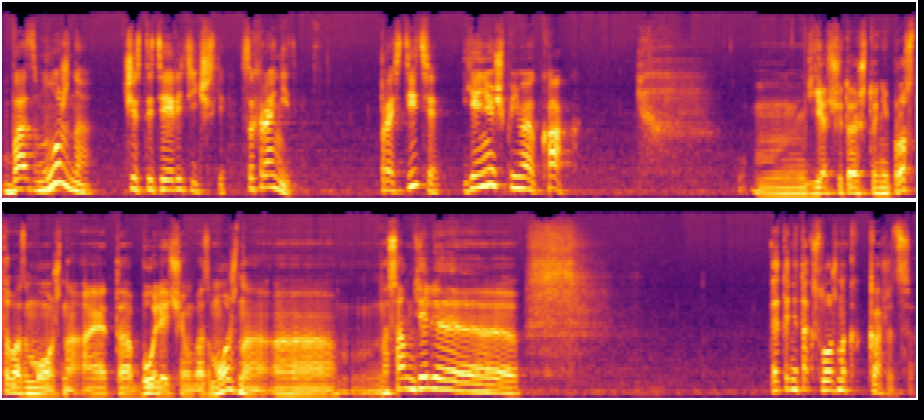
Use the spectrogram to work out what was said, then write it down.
возможно, чисто теоретически, сохранить. Простите, я не очень понимаю, как. Я считаю, что не просто возможно, а это более чем возможно. А, на самом деле это не так сложно, как кажется.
